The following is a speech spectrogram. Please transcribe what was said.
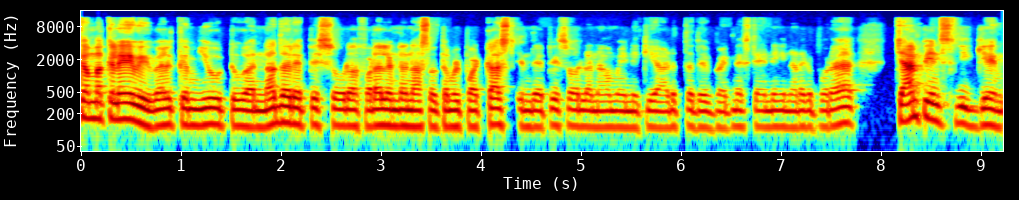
வணக்கம் மக்களே. We welcome you to another episode of Atal international Tamil podcast இந்த எபிசோட்ல நாம இன்னைக்கு அடுத்தது வெட்னஸ்டே இன்னைக்கு நடக்க போற சாம்பியன்ஸ் லீக் கேம்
